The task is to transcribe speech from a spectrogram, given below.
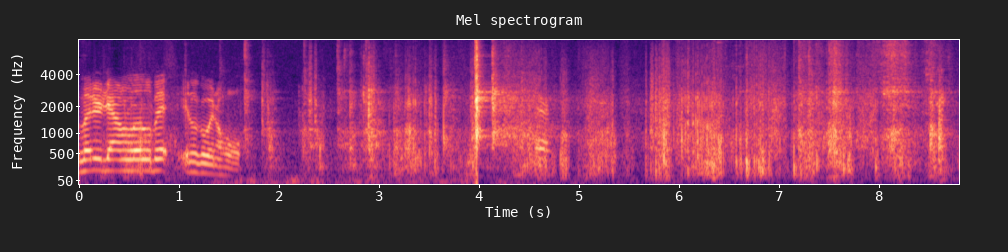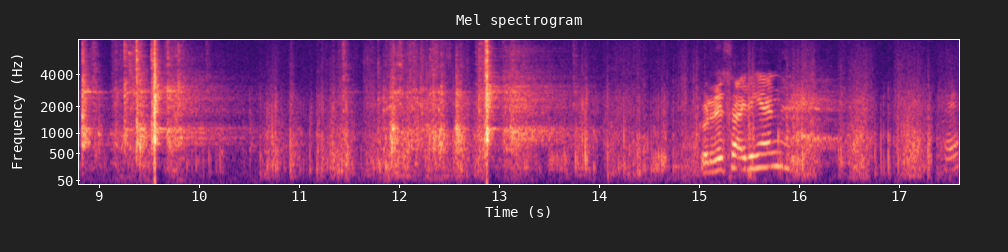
Let her down a little bit. It'll go in a hole. There. Go to this side again. Okay.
